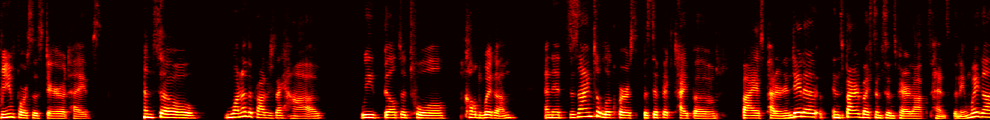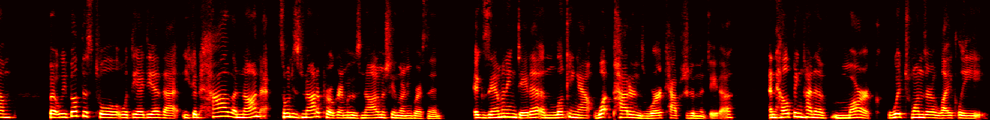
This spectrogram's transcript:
reinforces stereotypes. And so, one of the projects I have, we've built a tool called Wiggum, and it's designed to look for a specific type of bias pattern in data inspired by Simpson's paradox, hence the name Wiggum. But we built this tool with the idea that you could have a non someone who's not a programmer, who's not a machine learning person, examining data and looking at what patterns were captured in the data and helping kind of mark which ones are likely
